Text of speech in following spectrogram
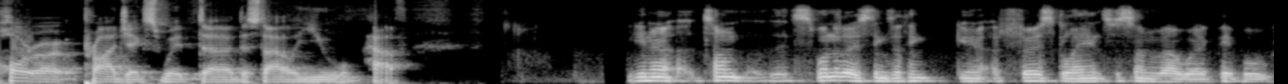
horror projects with uh, the style you have? You know tom it's one of those things i think you know at first glance for some of our work people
